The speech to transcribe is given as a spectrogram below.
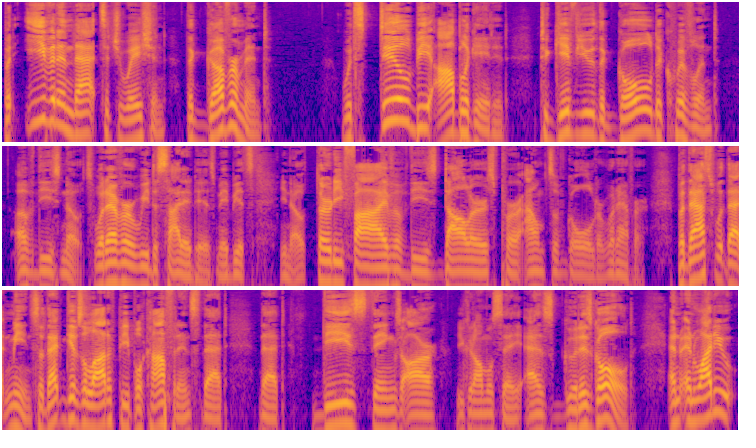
But even in that situation, the government would still be obligated to give you the gold equivalent of these notes, whatever we decide it is. Maybe it's, you know, 35 of these dollars per ounce of gold or whatever. But that's what that means. So that gives a lot of people confidence that, that these things are, you could almost say, as good as gold. And, and why do you,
